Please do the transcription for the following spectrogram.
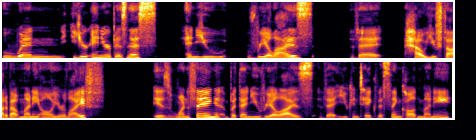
when you're in your business and you realize that how you've thought about money all your life is one thing, but then you realize that you can take this thing called money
